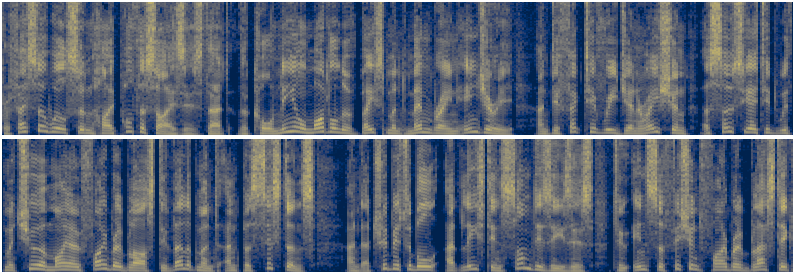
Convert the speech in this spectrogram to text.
Professor Wilson hypothesizes that the corneal model of basement membrane injury and defective regeneration associated with mature myofibroblast development and persistence, and attributable, at least in some diseases, to insufficient fibroblastic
